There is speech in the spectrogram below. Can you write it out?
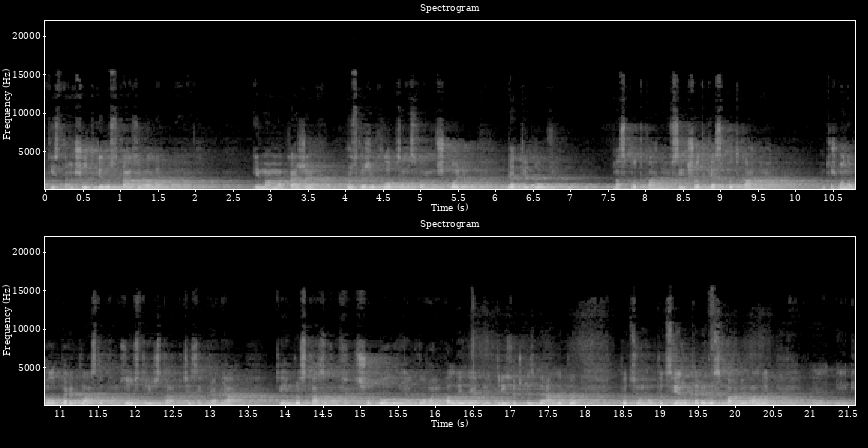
якісь там шутки розказували. І мама каже, розкажи хлопцям своїм в школі, де ти був на спотканні. Всі, що таке споткання? Ну, то ж можна було перекласти там зустріч так, чи зібрання. То їм розказував, що було, як вогонь палили, як ми трісочки збирали по, по цьому, по цвинтарі, розпалювали е, і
